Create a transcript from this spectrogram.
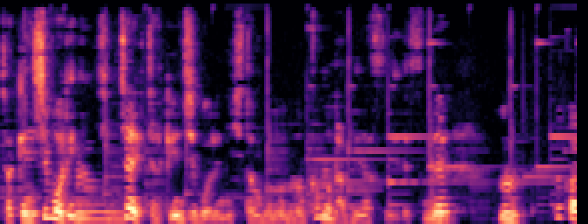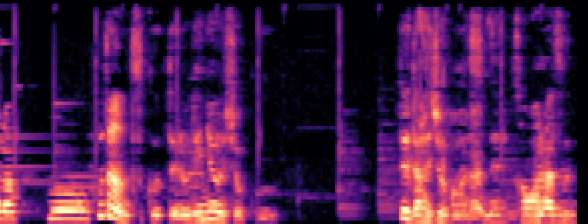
茶巾絞りうんに、ちっちゃい茶巾絞りにしたものなんかも食べやすいですね。うん。だから、もう、普段作ってる離乳食で大丈夫ですね。変わらず。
